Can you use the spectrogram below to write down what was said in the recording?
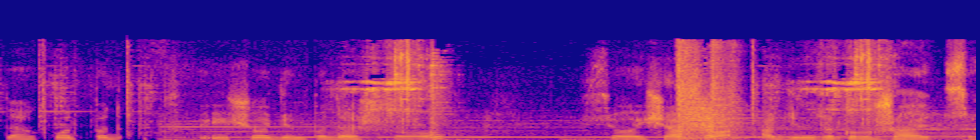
Так, вот под... еще один подошел. Все, сейчас один загружается.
